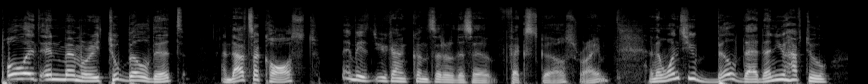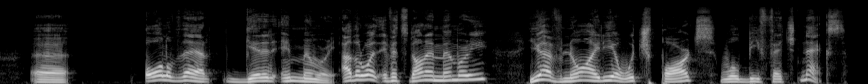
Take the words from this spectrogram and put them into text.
pull it in memory to build it, and that's a cost. Maybe you can consider this a fixed cost, right? And then once you build that, then you have to uh, all of that get it in memory. Otherwise, if it's not in memory, you have no idea which parts will be fetched next.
